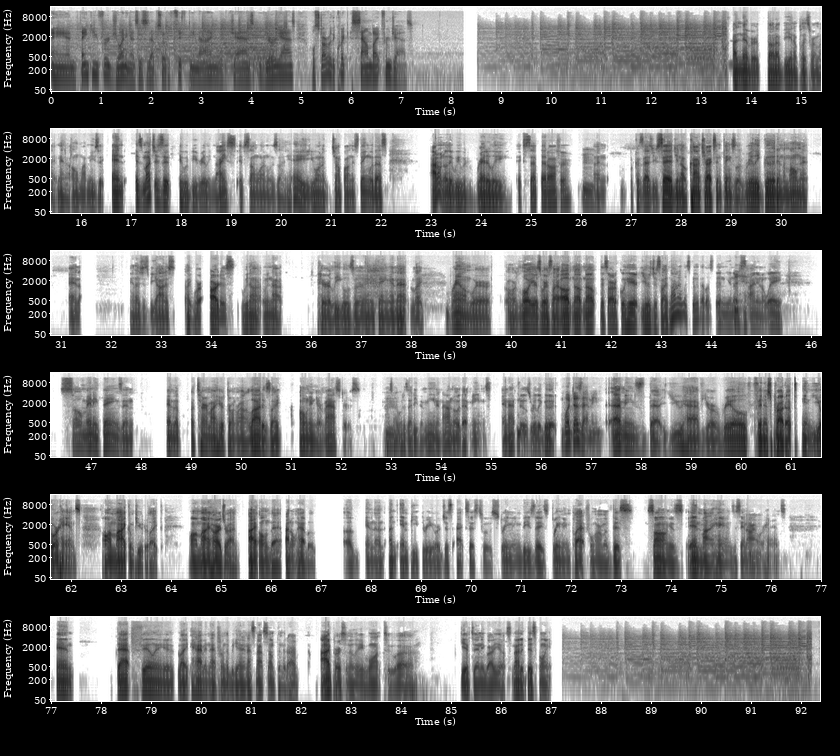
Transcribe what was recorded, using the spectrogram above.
and thank you for joining us. This is episode 59 with Jaze Uries. We'll start with a quick soundbite from Jaze. I never thought I'd be in a place where I'm like, man, I own my music. And as much as it it would be really nice if someone was like, hey, you want to jump on this thing with us, I don't know that we would readily accept that offer. Mm. And because as you said, you know, contracts and things look really good in the moment. And and let's just be honest, like we're artists. We don't we're not paralegals or anything in that like realm where or lawyers where it's like, oh no, no, this article here, you're just like, no, that looks good, that looks good, and you know, Yeah. signing away so many things. And and the, a term I hear thrown around a lot is like owning your masters. I was like, Mm. what does that even mean? And I don't know what that means. And that Mm, feels really good. What does that mean? That means that you have your real finished product in your hands on my computer, like on my hard drive. I own that. I don't have a, a in an, an MP3 or just access to a streaming these days streaming platform of this song is in my hands. It's in Mhm. our hands. And that feeling is like having that from the beginning. That's not something that I I personally want to uh give to anybody else. Not at this point.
